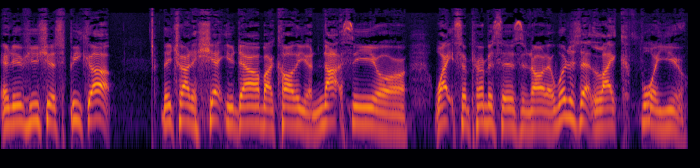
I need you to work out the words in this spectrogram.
and if you should speak up they try to shut you down by calling you a Nazi or white supremacist and all that. What is that like for you?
